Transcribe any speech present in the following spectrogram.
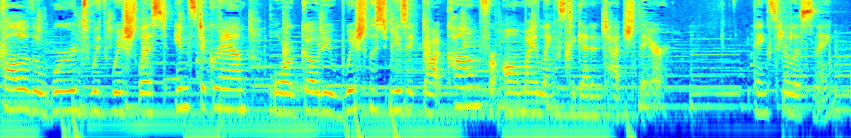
follow the Words with Wishlist Instagram, or go to wishlistmusic.com for all my links to get in touch there. Thanks for listening.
